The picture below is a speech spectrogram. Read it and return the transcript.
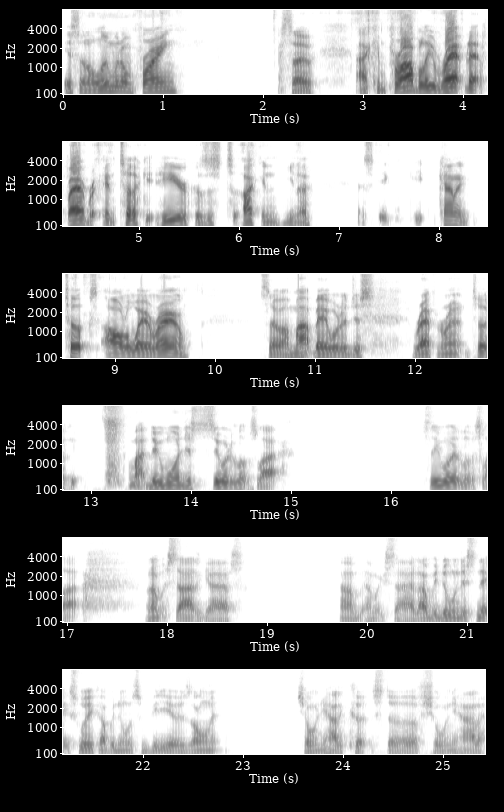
it's an aluminum frame, so I can probably wrap that fabric and tuck it here because I can, you know, it, it kind of tucks all the way around. So I might be able to just wrap it around and tuck it. I might do one just to see what it looks like. See what it looks like. I'm excited, guys. I'm, I'm excited. I'll be doing this next week. I'll be doing some videos on it, showing you how to cut stuff, showing you how to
